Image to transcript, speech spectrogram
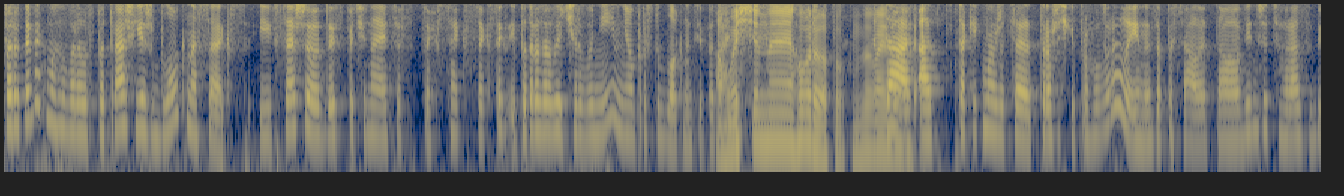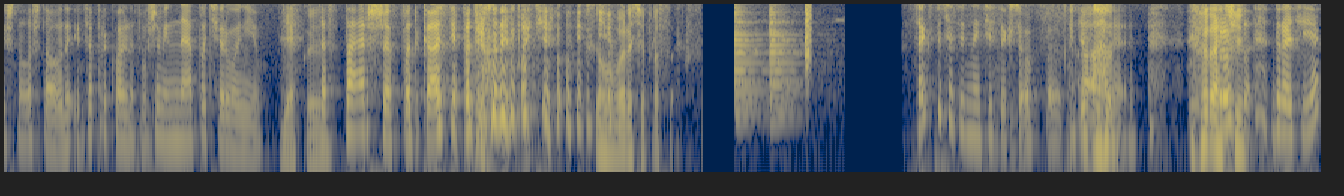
Перед тим, як ми говорили, в Петра ж є ж блок на секс, і все, що десь починається з цих секс, секс, секс, і Петро зразу червоніє, в нього просто блок на ці питання. А ми ще не говорили толком. Давай, так, давай. а так як ми вже це трошечки проговорили і не записали, то він же цього разу більш налаштований. І це прикольно, тому що він не почервонів. Дякую. Це вперше в подкасті Петро не почервонів. Говорячи про секс. Секс під час війни чи секшоп під час війни? До речі, до речі, як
